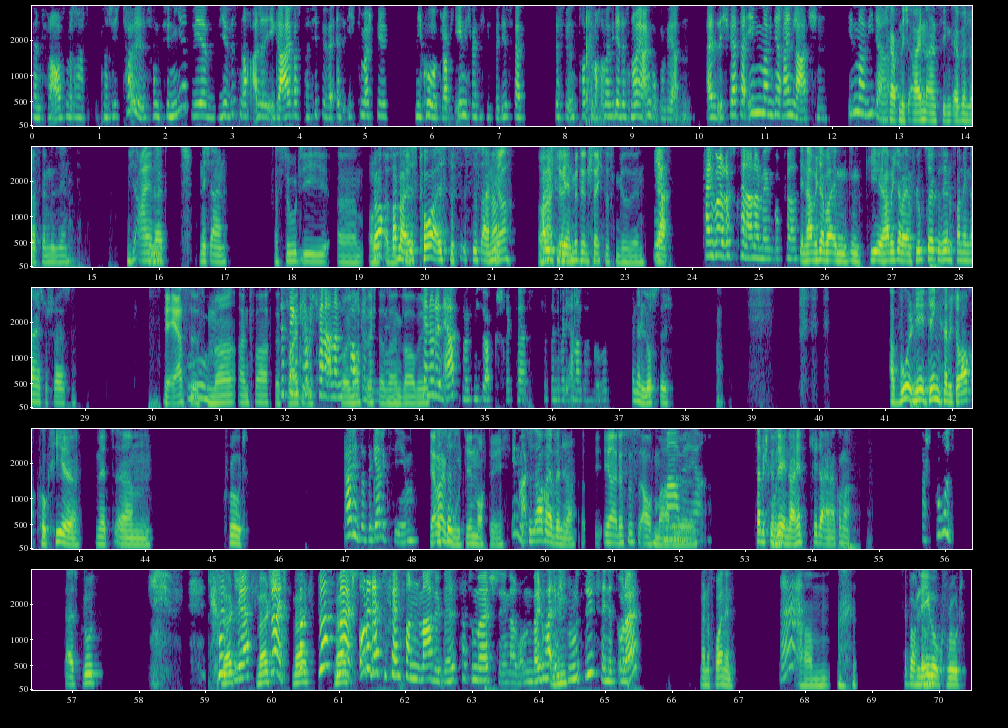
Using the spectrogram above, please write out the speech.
wenn von außen betrachtet, ist natürlich toll. Es funktioniert. Wir, wir wissen auch alle, egal was passiert, wir, also ich zum Beispiel, Nico, glaube ich ähnlich, ich weiß nicht, wie es bei dir ist, Fab, dass wir uns trotzdem auch immer wieder das Neue angucken werden. Also ich werde da immer wieder reinlatschen. Immer wieder. Ich habe nicht einen einzigen Avenger-Film gesehen. Nicht Tut mir ein. leid. Nicht einen. Hast du die. Ähm, Doch, also warte mal, ist Thor, ist das, ist das einer? Ja. Hab Hab ich gesehen. mit den schlechtesten gesehen. ja. ja. Kein Wunder, dass du keine anderen mehr geguckt hast. Den habe ich aber im, im habe ich aber im Flugzeug gesehen und fand den gar nicht so scheiße. Der erste ist Uff. meh einfach. Der Deswegen zweite hab ich ist- keine anderen soll noch schlechter gesehen. sein, glaube Ich ich. kenne nur den ersten, weil es mich so abgeschreckt hat. Ich habe dann lieber die anderen Sachen geguckt. Fand den lustig. Obwohl, nee, Dings habe ich doch auch geguckt. Hier, mit, ähm, Groot. Guardians of the Galaxy. Der war Ist das- gut, den mochte ich. Den Ist das auch Avenger? Ja, das ist auch Marvel. Marvel, ja. Das habe ich gesehen, da hinten steht da einer, guck mal. Hast gut. Da ist Groot. Du hast mehr. Merch, Merch. Merch. Du hast Merch. Merch. Ohne dass du Fan von Marvel bist, hast du Merch stehen darum. Weil du halt Mhm. nämlich Groot süß findest, oder? Meine Freundin. Ähm, Ich habe auch Lego Groot.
